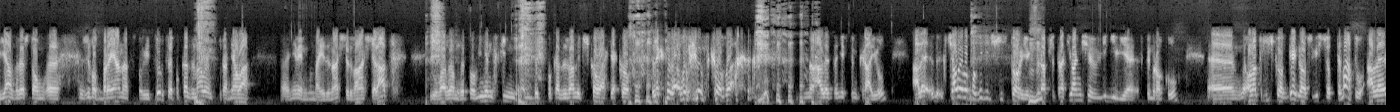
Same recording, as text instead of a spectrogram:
ja zresztą e, żywot Briana swojej córce pokazywałem, która miała, nie wiem, chyba 11-12 lat I uważam, że powinien film ten być pokazywany w szkołach jako lektura obowiązkowa. No ale to nie w tym kraju. Ale chciałem opowiedzieć historię, mhm. która przytrafiła mi się w Wigilię w tym roku. E, ona troszeczkę odbiega oczywiście od tematu, ale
